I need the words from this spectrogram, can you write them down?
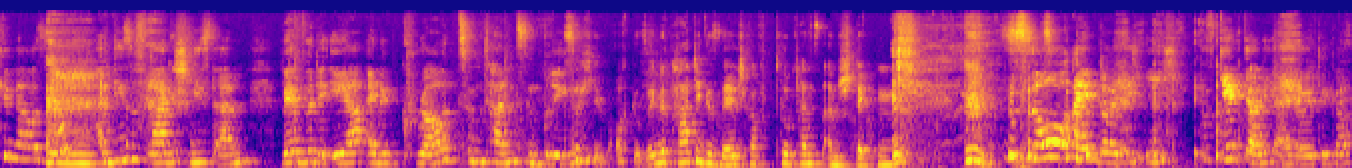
Genau so. An diese Frage schließt an, wer würde eher eine Crowd zum Tanzen Das habe bringen? ich eben auch gesehen. Eine Partygesellschaft zum Tanzen anstecken. So eindeutig ich. Das geht gar nicht eindeutiger.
